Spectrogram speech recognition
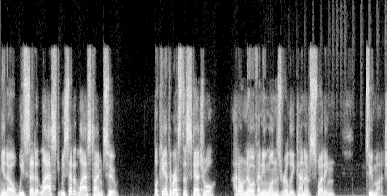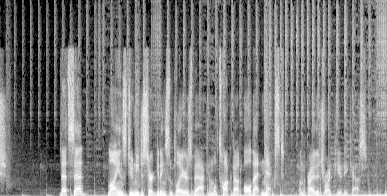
you know, we said it last we said it last time too. Looking at the rest of the schedule, I don't know if anyone's really kind of sweating too much. That said, Lions do need to start getting some players back, and we'll talk about all that next on the Pride of Detroit PODcast.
